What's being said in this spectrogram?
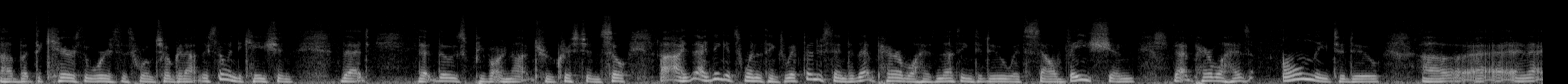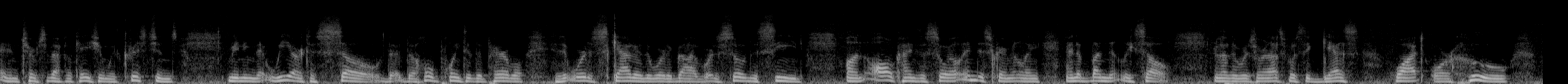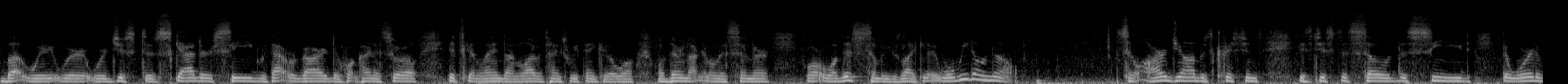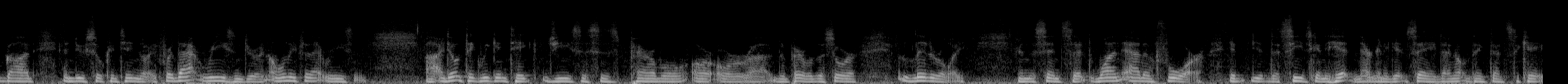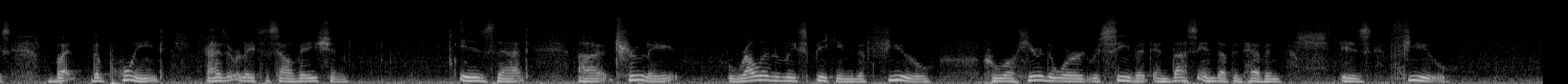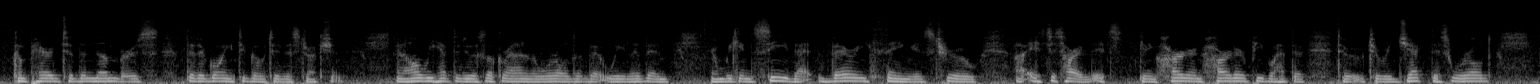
uh, but the cares and worries of this world choke it out. There's no indication that that those people are not true Christians. So I, I think it's one of the things we have to understand that that parable has nothing to do with salvation. That parable has only to do, uh, in terms of application with Christians, meaning that we are to sow. The, the whole point of the parable is that we're to scatter the word of God. We're to sow the seed on all kinds of soil indiscriminately and abundantly so. In other words, we're not supposed to guess what or who, but we, we're, we're just to scatter seed without regard to what kind of soil it's going to land on. A lot of times we think, oh, well, well, they're not going to listen, or, or, well, this is somebody who's likely. Well, we don't know. So our job as Christians is just to sow the seed, the Word of God, and do so continually. For that reason, Drew, and only for that reason, uh, I don't think we can take Jesus' parable or, or uh, the parable of the sower literally in the sense that one out of four, it, it, the seed's going to hit and they're going to get saved. I don't think that's the case. But the point, as it relates to salvation, is that uh, truly, relatively speaking, the few who will hear the word, receive it, and thus end up in heaven is few compared to the numbers that are going to go to destruction. And all we have to do is look around in the world that we live in, and we can see that very thing is true. Uh, it's just hard. It's getting harder and harder. People have to, to, to reject this world.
